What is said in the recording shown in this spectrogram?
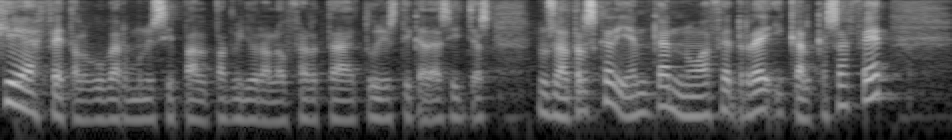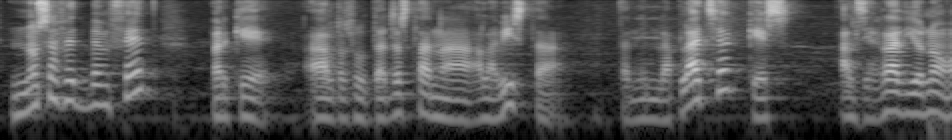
Què ha fet el govern municipal per millorar l'oferta turística de Sitges? Nosaltres creiem que no ha fet res i que el que s'ha fet no s'ha fet ben fet perquè els resultats estan a, la vista. Tenim la platja, que és, els agradi o no,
